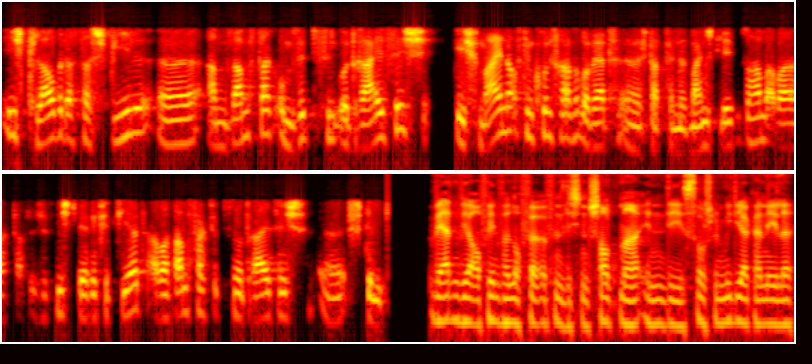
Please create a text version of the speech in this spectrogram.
Ich glaube, dass das Spiel äh, am Samstag um 17.30 Uhr, ich meine, auf dem Kunstrasen Oberwert äh, stattfindet. Meine ich gelesen zu haben, aber das ist jetzt nicht verifiziert. Aber Samstag 17.30 Uhr äh, stimmt werden wir auf jeden Fall noch veröffentlichen. Schaut mal in die Social Media Kanäle.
